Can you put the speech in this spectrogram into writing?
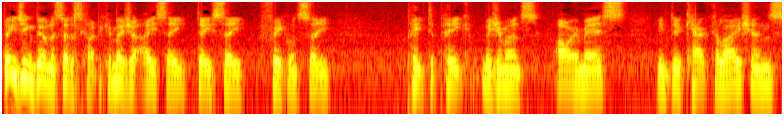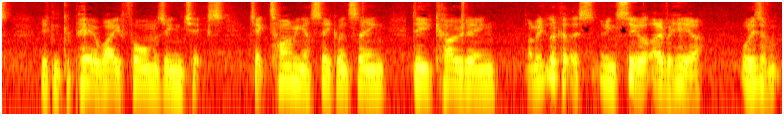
Things you can do on a oscilloscope, you can measure AC, DC, frequency, peak to peak measurements, RMS, you can do calculations, you can compare waveforms, you can check, check timing and sequencing, decoding. I mean, look at this. You can see over here all these different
